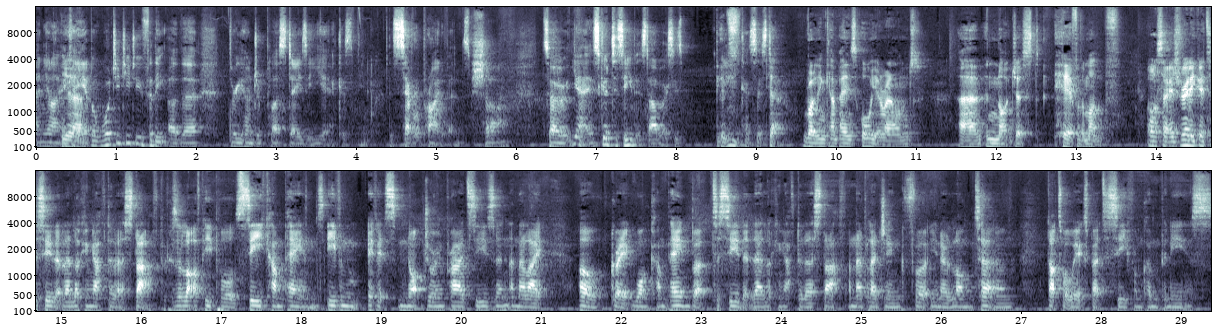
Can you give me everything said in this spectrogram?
and you're like, okay, Yeah. yeah, but what did you do for the other 300 plus days a year? Because you know, there's several Pride events. Sure. So yeah, it's good to see that Starbucks is being It's- consistent. Yeah, running campaigns all year round, um, and not just here for the month. Also, it's really good to see that they're looking after their staff because a lot of people see campaigns, even if it's not during Pride season, and they're like, "Oh, great, one campaign." But to see that they're looking after their staff and they're pledging for you know long term, that's what we expect to see from companies.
